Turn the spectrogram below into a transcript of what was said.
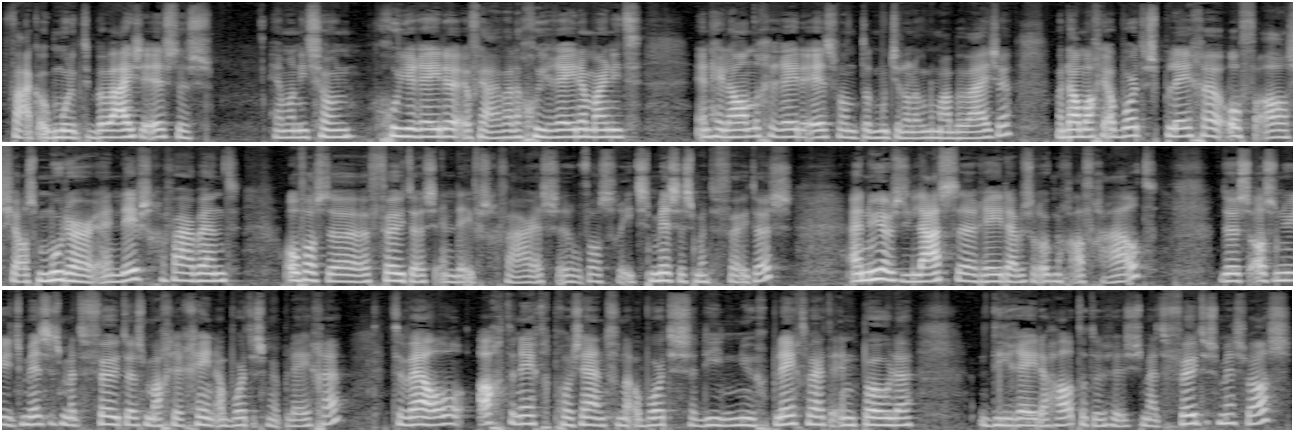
vaak ook moeilijk te bewijzen is. Dus helemaal niet zo'n goede reden, of ja, wel een goede reden, maar niet een hele handige reden is, want dat moet je dan ook nog maar bewijzen. Maar dan mag je abortus plegen of als je als moeder in levensgevaar bent, of als de foetus in levensgevaar is, of als er iets mis is met de foetus. En nu hebben ze die laatste reden hebben ze er ook nog afgehaald. Dus als er nu iets mis is met de foetus, mag je geen abortus meer plegen. Terwijl 98% van de abortussen die nu gepleegd werden in Polen, die reden had, dat er dus met de foetus mis was.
